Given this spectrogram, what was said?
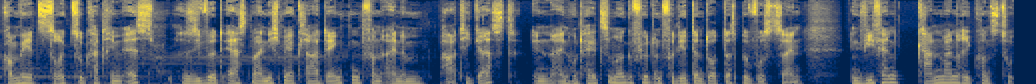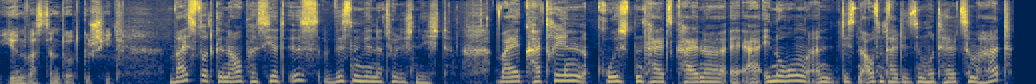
Kommen wir jetzt zurück zu Katrin S. Sie wird erstmal nicht mehr klar denkend von einem Partygast in ein Hotelzimmer geführt und verliert dann dort das Bewusstsein. Inwiefern kann man rekonstruieren, was dann dort geschieht? Was dort genau passiert ist, wissen wir natürlich nicht, weil Katrin größtenteils keine Erinnerung an diesen Aufenthalt in diesem Hotelzimmer hat.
